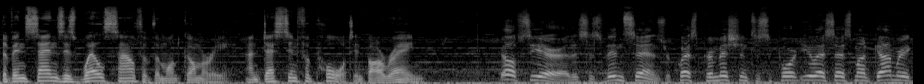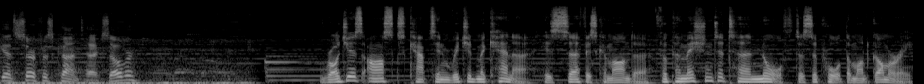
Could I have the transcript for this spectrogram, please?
the Vincennes is well south of the Montgomery and destined for port in Bahrain. Gulf Sierra, this is Vincennes. Request permission to support USS Montgomery against surface contacts. Over. Rogers asks Captain Richard McKenna, his surface commander, for permission to turn north to support the Montgomery.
